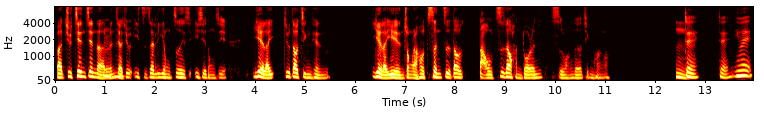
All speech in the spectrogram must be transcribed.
把就渐渐的人家就一直在利用这些一些东西，越来就到今天。越来越严重，然后甚至到导致到很多人死亡的情况哦。嗯，对对，因为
